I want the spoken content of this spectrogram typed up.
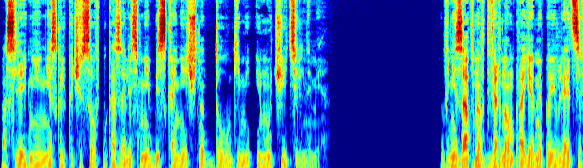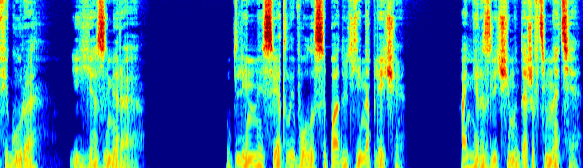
Последние несколько часов показались мне бесконечно долгими и мучительными. Внезапно в дверном проеме появляется фигура, и я замираю. Длинные светлые волосы падают ей на плечи, они различимы даже в темноте.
